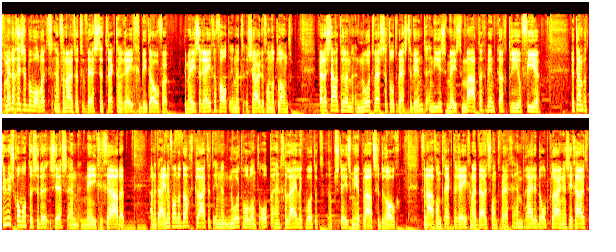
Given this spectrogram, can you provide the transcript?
Vanmiddag is het bewolkt en vanuit het westen trekt een regengebied over. De meeste regen valt in het zuiden van het land. Verder staat er een noordwesten tot westenwind en die is meest matig, windkracht 3 of 4. De temperatuur schommelt tussen de 6 en 9 graden. Aan het einde van de dag klaart het in Noord-Holland op... en geleidelijk wordt het op steeds meer plaatsen droog. Vanavond trekt de regen naar Duitsland weg en breiden de opklaringen zich uit.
